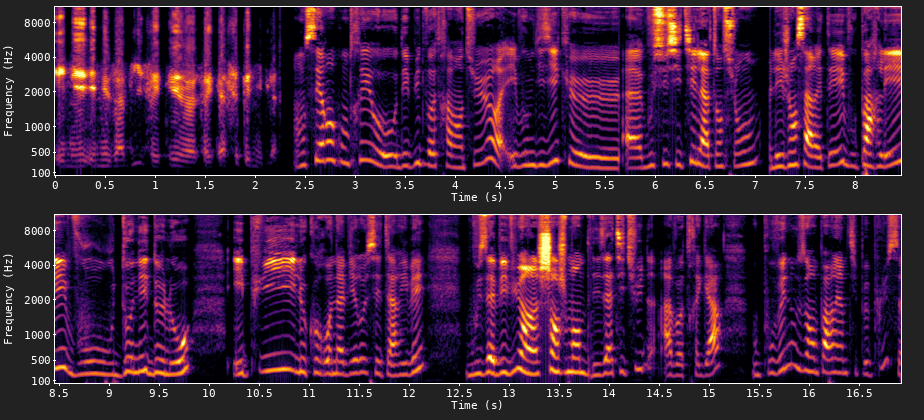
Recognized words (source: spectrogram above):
et mes, habits, ça a, été, euh, ça a, été, assez pénible. On s'est rencontrés au début de votre aventure et vous me disiez que euh, vous suscitiez l'attention, les gens s'arrêtaient, vous parlez, vous donnez de l'eau. Et puis le coronavirus est arrivé. Vous avez vu un changement des attitudes à votre égard. Vous pouvez nous en parler un petit peu plus?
